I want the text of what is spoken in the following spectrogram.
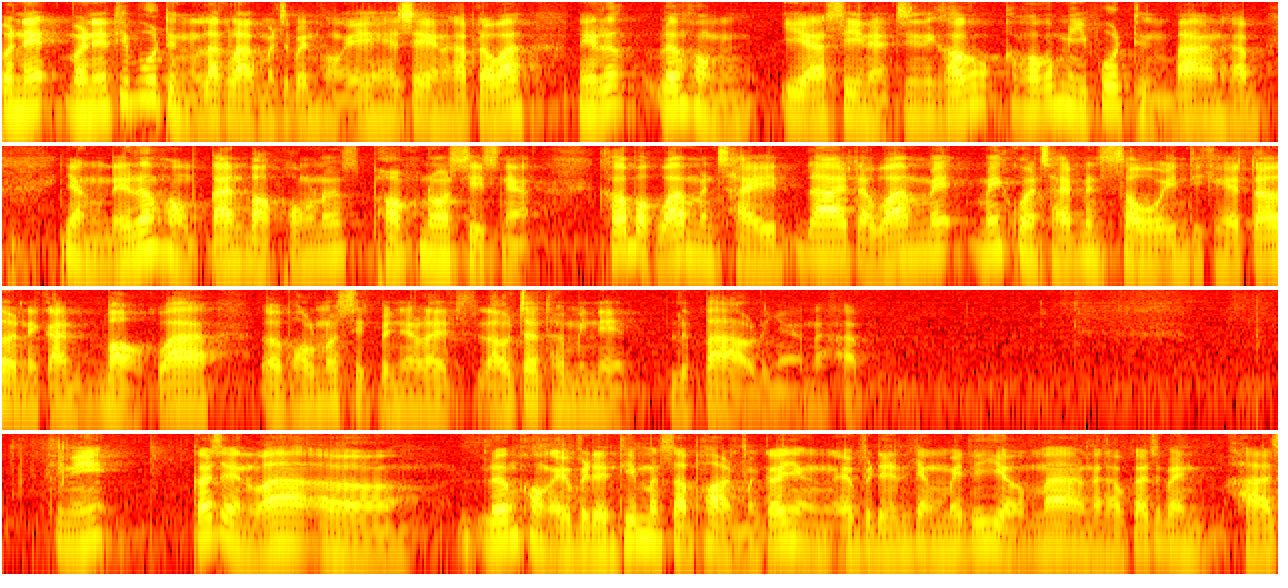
วันนี้วันนี้ที่พูดถึงหลักๆ มันจะเป็นของ AHA นะครับ แต่ว่าในเรื่องเรื่องของ ERC เนี่ยจริงๆเขาก็เขาก็มีพูดถึงบ้างนะครับ อย่างในเรื่องของการบอก prognosis เนี่ยเขาบอกว่ามันใช้ได้แต่ว่าไม่ไม่ควรใช้เป็น sole indicator ในการบอกว่าเออ prognosis เป็นอย่างไรแล้วจะ terminate หรือเปล่าอะไรเงี้ยนะครับ ทีนี้ก็จะเห็นว่าเออ เรื่องของ evidence ที่มัน support มันก็ยัง evidence ยังไม่ได้เยอะมากนะครับ ก็จะเป็น class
